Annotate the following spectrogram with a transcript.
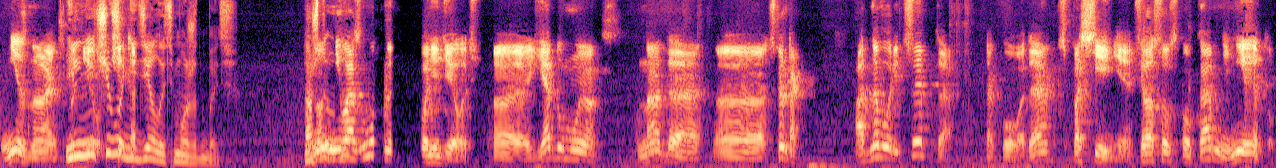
Не знаю. Что Или делать. ничего Читать. не делать, может быть. А ну, что невозможно ничего не делать. Э, я думаю, надо, э, скажем так, одного рецепта такого, да, спасения, философского камня нету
